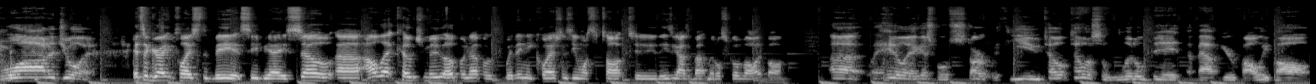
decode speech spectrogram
a lot of joy. it's a great place to be at CBA. So uh, I'll let Coach Moo open up with any questions he wants to talk to these guys about middle school volleyball. Uh, Haley, I guess we'll start with you. Tell tell us a little bit about your volleyball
